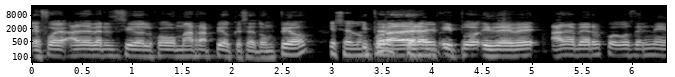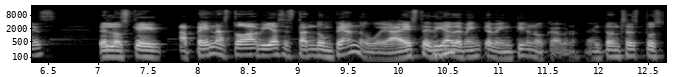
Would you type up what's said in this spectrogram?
eh, fue, ha de haber sido el juego más rápido que se que se Y, por haber- y, por- y debe, ha de haber juegos de NES de los que apenas todavía se están dumpeando, güey, a este día de 2021, cabrón. Entonces, pues,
